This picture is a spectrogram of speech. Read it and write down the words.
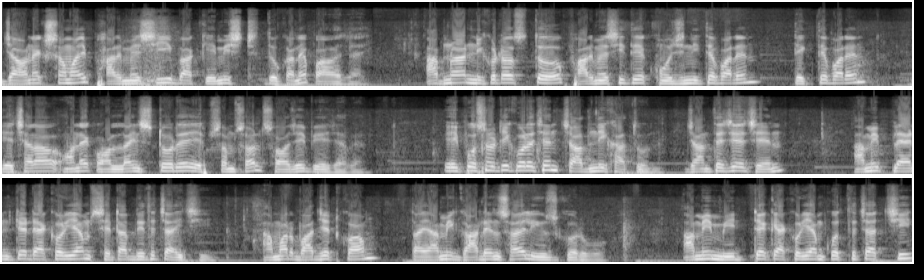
যা অনেক সময় ফার্মেসি বা কেমিস্ট দোকানে পাওয়া যায়। আপনার নিকটস্থ ফার্মেসিতে খোঁজ নিতে পারেন, দেখতে পারেন। এছাড়াও অনেক অনলাইন স্টোরে এপসম সল্ট সহজেই পেয়ে যাবেন। এই প্রশ্নটি করেছেন চাঁদনি খাতুন। জানতে চেয়েছেন, আমি প্ল্যান্টেড অ্যাকোরিয়াম সেট দিতে চাইছি। আমার বাজেট কম, তাই আমি গার্ডেন সয়েল ইউজ করব। আমি মিডটেক অ্যাকোরিয়াম করতে চাচ্ছি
